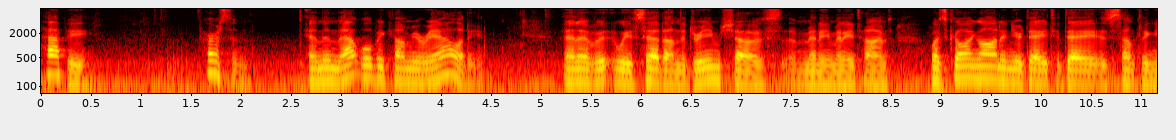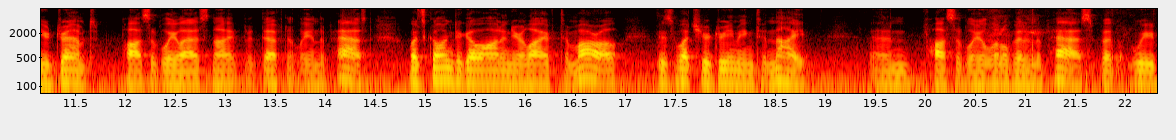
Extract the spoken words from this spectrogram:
happy person. And then that will become your reality. And we've said on the dream shows many, many times, What's going on in your day today is something you dreamt, possibly last night, but definitely in the past. What's going to go on in your life tomorrow is what you're dreaming tonight, and possibly a little bit in the past. But we,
